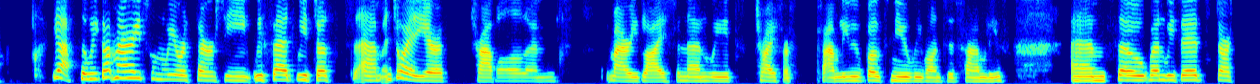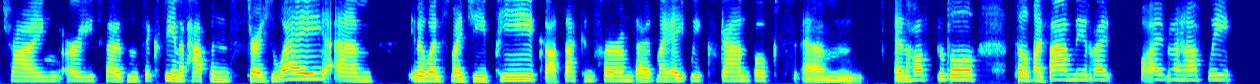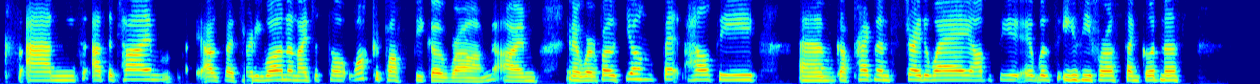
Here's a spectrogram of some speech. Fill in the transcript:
yeah, so we got married when we were 30. We said we'd just um, enjoy a year of travel and married life, and then we'd try for family. We both knew we wanted families. Um, so when we did start trying early 2016, it happened straight away. Um, you know, went to my GP, got that confirmed. I had my eight week scan booked um, in hospital, told my family at about five and a half weeks. And at the time, I was about 31, and I just thought, what could possibly go wrong? I'm, you know, we're both young, fit, healthy, um, got pregnant straight away. Obviously, it was easy for us, thank goodness.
